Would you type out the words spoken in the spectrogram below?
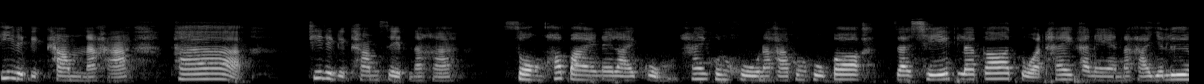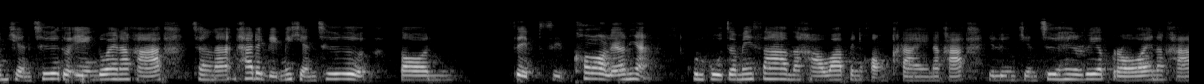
ที่เด็กๆทำนะคะ ถ้าที่เด็กๆทำเสร็จนะคะส่งเข้าไปในไลน์กลุ่มให้คุณครูนะคะ คุณครูก็ จะเช็คแล้วก็ตรวจให้คะแนนนะคะ อย่าลืมเขียนชื่อตัวเองด้วยนะคะ ฉะนั้นถ้าเด็กๆไม่เขียนชื่อตอนเสร็จสิบข้อแล้วเนี่ยคุณครูจะไม่ทราบนะคะว่าเป็นของใครนะคะ อย่าลืมเขียนชื่อให้เรียบร้อยนะคะ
